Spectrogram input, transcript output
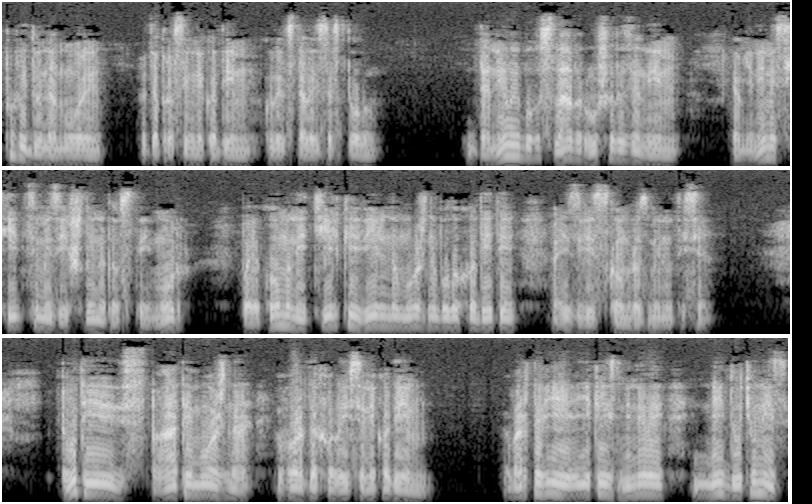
поведу на мури, запросив Никодим, коли встали за столу. Данило і Богослав рушили за ним, кам'яними східцями зійшли на товстий мур, по якому не тільки вільно можна було ходити, а й з візком розминутися. Тут і спати можна, гордо хвалився Никодим. Вартові, яких змінили, не йдуть униз,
